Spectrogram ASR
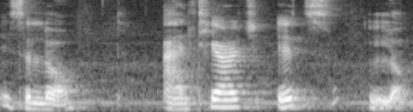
is a low and TRH is low.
